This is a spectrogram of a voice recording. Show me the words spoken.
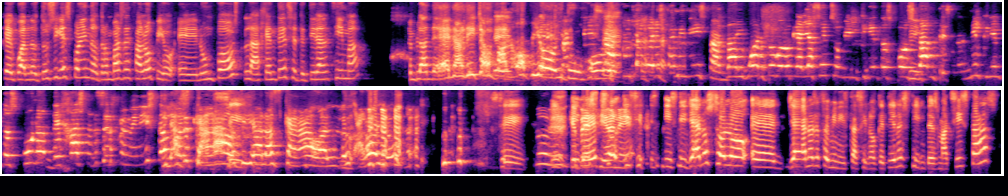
que, cuando tú sigues poniendo trompas de falopio en un post, la gente se te tira encima. En plan de, ¡Eh, has dicho falopio! y tú, joder. Tú ya no eres feminista, da igual todo lo que hayas hecho 1500 posts antes. En el 1501 dejaste de ser feminista. Y la has cagado, tía, la has cagado al, hoyo. Sí. y, si, ya no solo eh, ya no eres feminista, sino que tienes tintes machistas,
